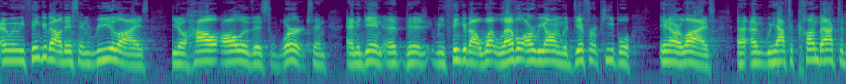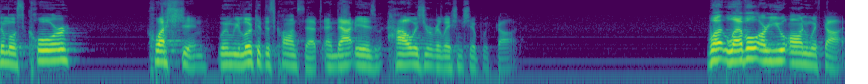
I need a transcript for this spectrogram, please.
And when we think about this and realize you know how all of this works and and again uh, the, we think about what level are we on with different people in our lives. Uh, and we have to come back to the most core question when we look at this concept, and that is how is your relationship with God? What level are you on with God?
